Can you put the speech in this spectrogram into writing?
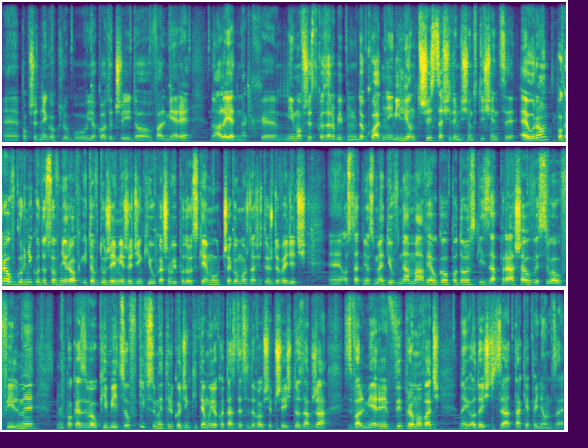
e, poprzedniego klubu Jokoty, czyli do Walmiery, no ale jednak e, mimo wszystko zarobi dokładnie 1 370 tysięcy euro. Pograł w Górniku dosłownie rok i to w dużej mierze dzięki Łukaszowi Podolskiemu, czego można się też dowiedzieć e, ostatnio z mediów. Namawiał go Podolski, zapraszał, wysyłał filmy, pokazywał kibiców i w sumie tylko dzięki temu Jokota zdecydował się przyjść do Zabrza z Walmiery, wypromować, no i odejść za takie pieniądze.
